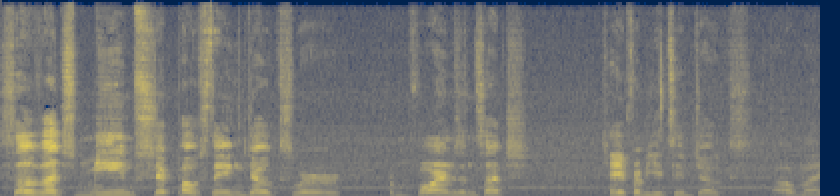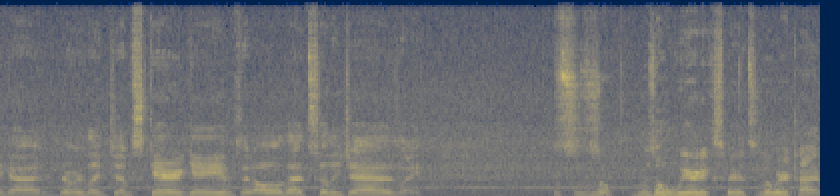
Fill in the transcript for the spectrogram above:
So much memes, shit posting, jokes were from forums and such came from YouTube jokes. Oh my god. There were like jump scare games and all that silly jazz. Like, this was a, it was a weird experience. It was a weird time.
